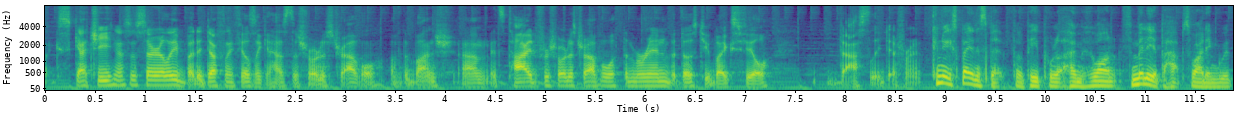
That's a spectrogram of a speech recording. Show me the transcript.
like sketchy necessarily, but it definitely feels like it has the shortest travel of the bunch. Um, it's tied for shortest travel with the Marin, but those two bikes feel vastly different. Can you explain this a bit for people at home who aren't familiar perhaps riding with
